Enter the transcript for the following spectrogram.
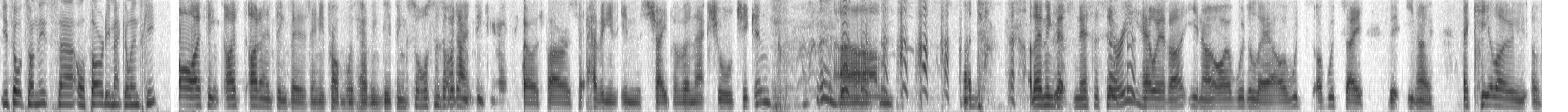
Your thoughts on this, uh, Authority Makalinsky? Oh, I think I, I don't think there's any problem with having dipping sauces. I don't think you have to go as far as having it in the shape of an actual chicken. um, I, d- I don't think that's necessary. However, you know, I would allow. I would. I would say that you know. A kilo of,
